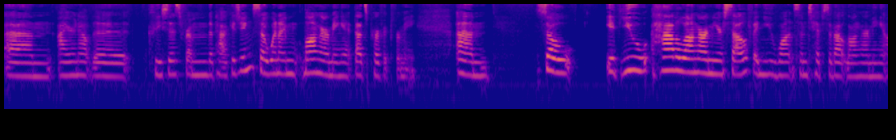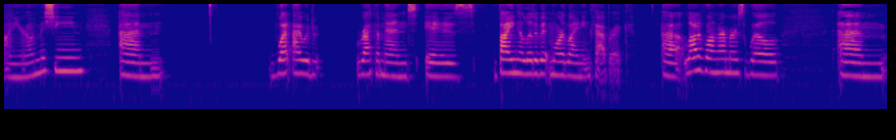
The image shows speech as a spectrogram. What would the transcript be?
um, iron out the creases from the packaging. So when I'm long arming it, that's perfect for me. Um, so if you have a long arm yourself and you want some tips about long arming it on your own machine, um, what I would recommend is buying a little bit more lining fabric. Uh, a lot of long armers will um,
